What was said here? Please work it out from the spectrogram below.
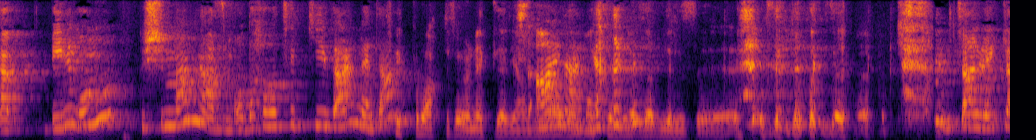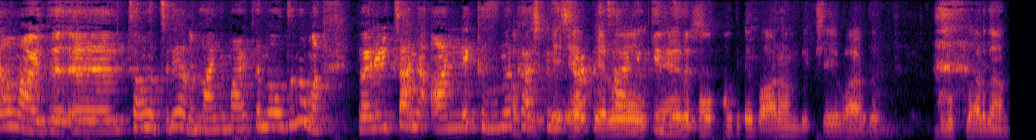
Yani benim onu düşünmem lazım. O daha o tepkiyi vermeden. Tipik proaktif örnekler yani. İşte Bunlardan aynen. yazabiliriz. bir tane reklam vardı. Ee, tam hatırlayamadım hangi markanın olduğunu ama böyle bir tane anne kızına kaş gözü şarkı er, terlik getirir. Erol diye bağıran bir şey vardı. Bulutlardan.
